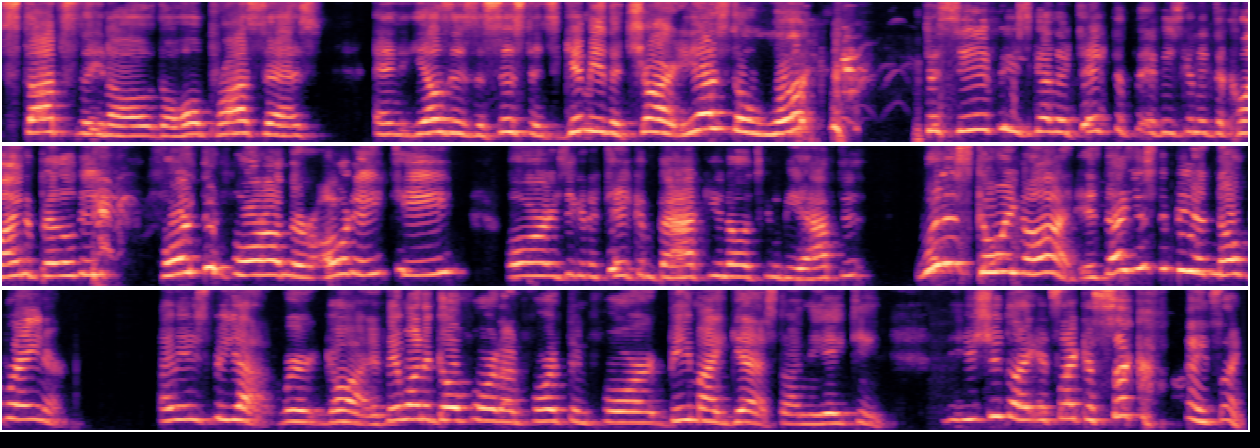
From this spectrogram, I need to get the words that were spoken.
stops the you know the whole process and yells at his assistants, "Give me the chart." He has to look to see if he's going to take the if he's going to decline a penalty, fourth and four on their own eighteen, or is he going to take him back? You know, it's going to be after. What is going on? Is that used to be a no brainer? I mean, it's, be yeah, we're gone. If they want to go for it on fourth and four, be my guest on the 18th. you should like it's like a sucker. It's like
